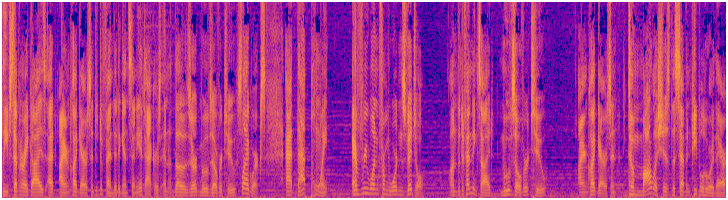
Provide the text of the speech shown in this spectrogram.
leave seven or eight guys at Ironclad Garrison to defend it against any attackers, and the Zerg moves over to Slagworks. At that point, everyone from Warden's Vigil on the defending side moves over to Ironclad Garrison, demolishes the seven people who are there,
